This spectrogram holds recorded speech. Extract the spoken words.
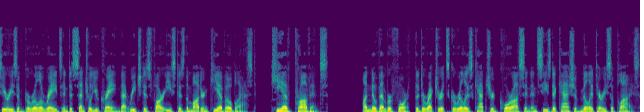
series of guerrilla raids into central Ukraine that reached as far east as the modern Kiev Oblast, Kiev Province, on November 4, the Directorate's guerrillas captured Korosten and seized a cache of military supplies.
